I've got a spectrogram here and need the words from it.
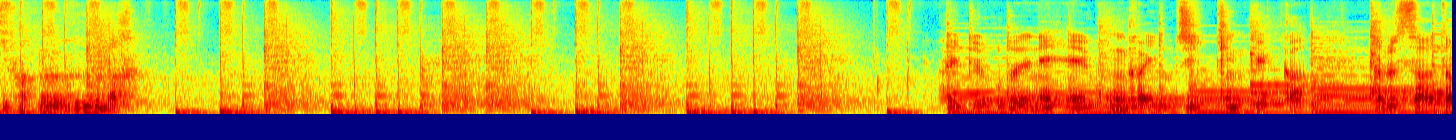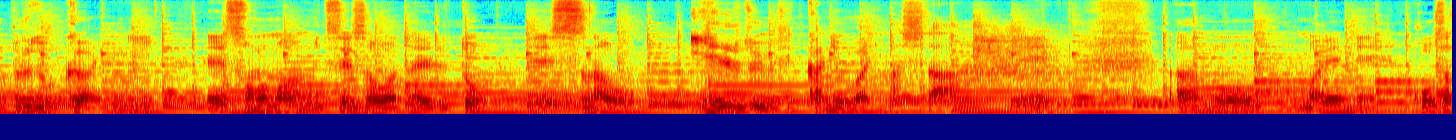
牙拭うなはいということでね、えー今回の実験結果タルサータブルドッグアリに、えーそのまま密餌を与えると、えー砂を入れるという結果に終わりました、ね、あの前ね考察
